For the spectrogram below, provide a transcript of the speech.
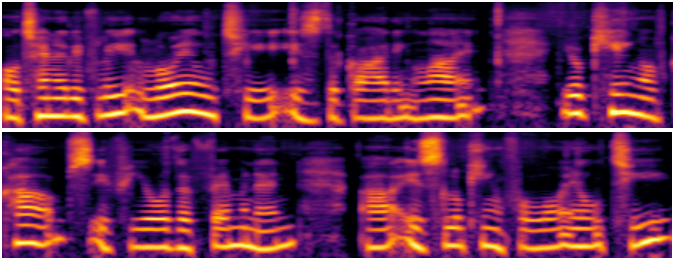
Alternatively, loyalty is the guiding light. Your King of Cups, if you're the feminine, uh, is looking for loyalty.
